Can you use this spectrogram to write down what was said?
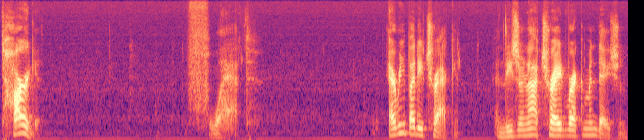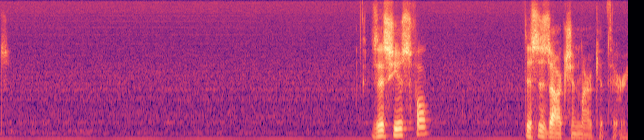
Target. Flat. Everybody tracking. And these are not trade recommendations. Is this useful? This is auction market theory.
